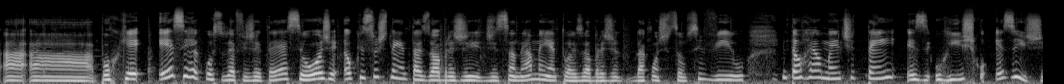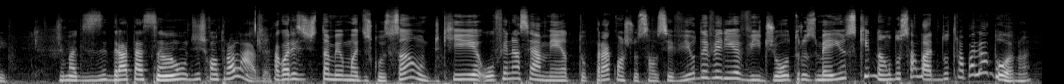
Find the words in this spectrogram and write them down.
a, a, porque esse recurso do FGTS hoje é o que sustenta as obras de, de saneamento, as obras de, da construção civil. Então, realmente tem o risco existe de uma desidratação descontrolada. Agora, existe também uma discussão de que o financiamento para a construção civil deveria vir de outros meios que não do salário do trabalhador, não é?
